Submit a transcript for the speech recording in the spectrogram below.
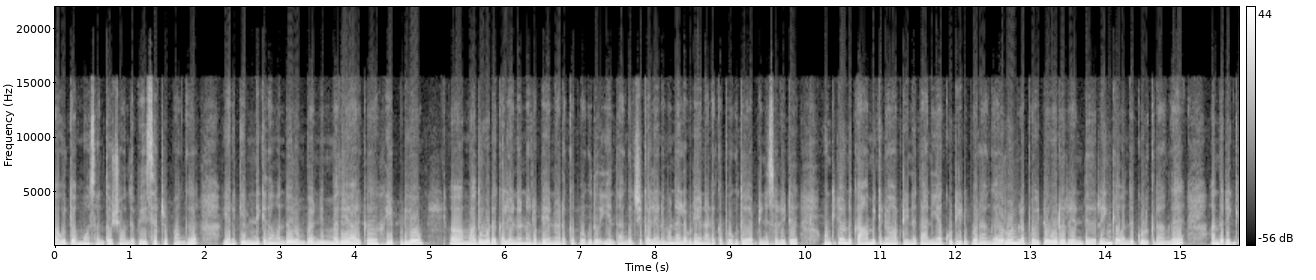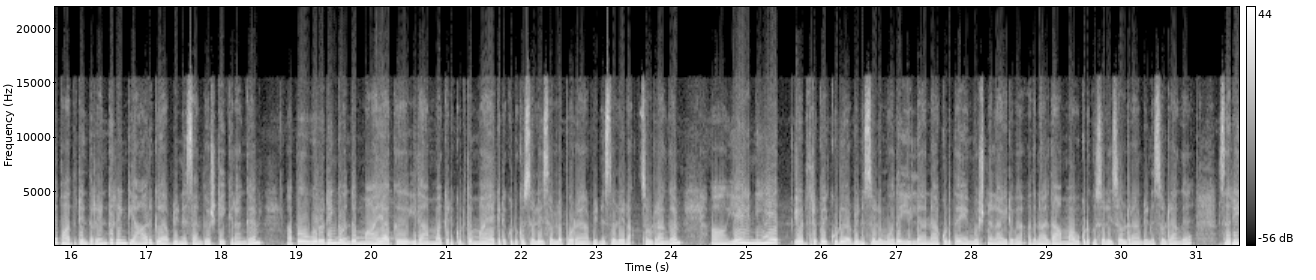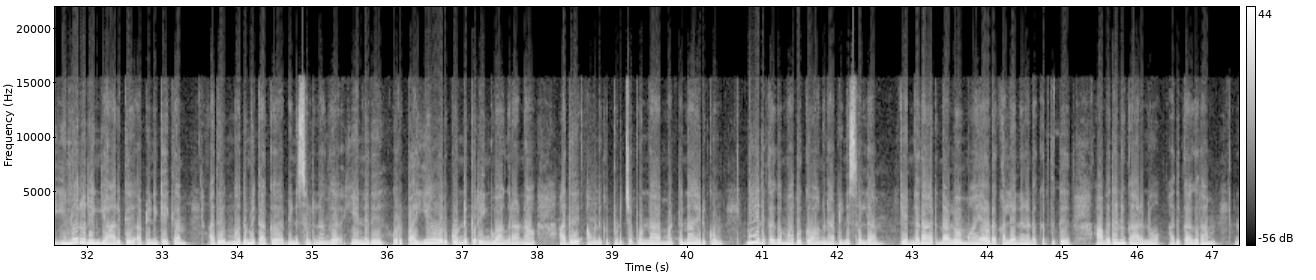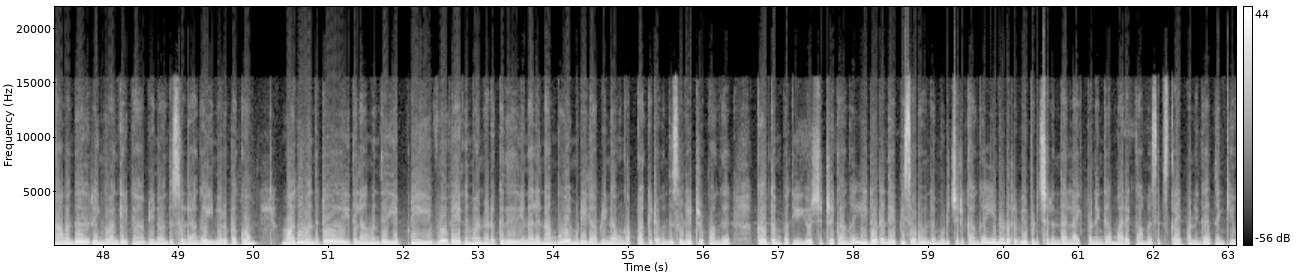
கௌதமும் சந்தோஷம் வந்து பேசிகிட்ருப்பாங்க இருப்பாங்க. எனக்கு இன்றைக்கி தான் வந்து ரொம்ப நிம்மதியாக இருக்குது எப்படியோ மதுவோட கல்யாணம் நல்லபடியாக நடக்க போகுது. என் தங்கச்சி கல்யாணமும் நல்லபடியாக நடக்க போகுது அப்படின்னு சொல்லிட்டு உங்ககிட்ட ஒன்று காமிக்கணும் அப்படின்னு தனியாக கூட்டிகிட்டு போகிறாங்க ரூமில் போயிட்டு ஒரு ரெண்டு ரிங்கை வந்து கொடுக்குறாங்க. அந்த ரிங்கை பார்த்துட்டு இந்த ரெண்டு ரிங் யாருக்கு அப்படின்னு சந்தோஷ் கேட்குறாங்க அப்போது ஒரு ரிங் வந்து மாயாக்கு இதை அம்மா கிட்ட கொடுத்து மாயா கிட்ட கொடுக்க சொல்லி சொல்ல போகிறேன் அப்படின்னு சொல்லிடலாம் சொல்கிறாங்க ஏன் நீயே எடுத்துகிட்டு போய் கொடு அப்படின்னு சொல்லும்போது இல்லை நான் கொடுத்தா எமோஷ்னல் ஆகிடுவேன் அதனால தான் அம்மாவுக்கு கொடுக்க சொல்லி சொல்கிறேன் அப்படின்னு சொல்கிறாங்க சரி இன்னொரு ரிங் யாருக்கு அப்படின்னு கேட்க அது மதுமிதாக்கு அப்படின்னு சொல்கிறாங்க என்னது ஒரு பையன் ஒரு பொண்ணுக்கு ரிங் வாங்குறான்னா அது அவனுக்கு பிடிச்ச பொண்ணாக மட்டும்தான் இருக்கும். நீ எதுக்காக மதுக்கு வாங்கின அப்படின்னு சொல்ல என்னதான் இருந்தாலும் மாயாவோட கல்யாணம் நடக்கிறதுக்கு அவதான காரணம் அதுக்காக தான் நான் வந்து ரிங் வாங்கியிருக்கேன் அப்படின்னு வந்து சொல்கிறாங்க இன்னொரு பக்கம் மது வந்துட்டு இதெல்லாம் வந்து எப்படி இவ்வளோ வேகமாக நடக்குது என்னால் நம்பவே முடியல அப்படின்னு அவங்க அப்பா கிட்ட வந்து சொல்லிட்டு இருப்பாங்க. கௌதம் பற்றியும் யோசிச்சுட்டு இருக்காங்க. இதோட இந்த எபிசோட வந்து முடிச்சிருக்காங்க என்னோட ரிவ்யூ பிடிச்சிருந்தா லைக் பண்ணுங்கள் மறக்காமல் சப்ஸ்கிரைப் பண்ணுங்கள் தேங்க்யூ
